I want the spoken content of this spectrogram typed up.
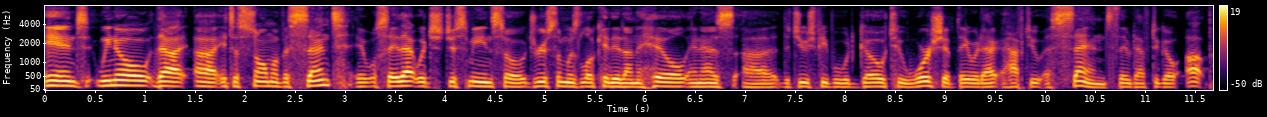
And we know that uh, it's a psalm of ascent. It will say that, which just means so Jerusalem was located on a hill, and as uh, the Jewish people would go to worship, they would have to ascend. They would have to go up.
